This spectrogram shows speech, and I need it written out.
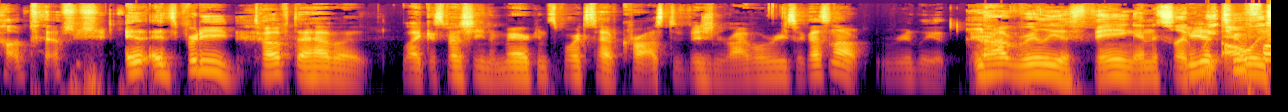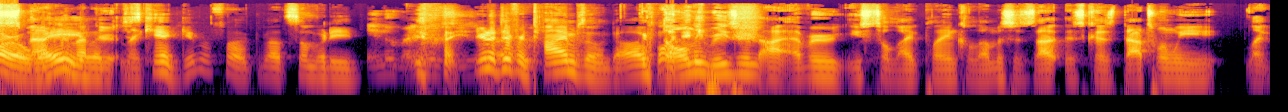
about them. it, it's pretty tough to have a like, especially in American sports, to have cross division rivalries. Like that's not really a Not really a thing, and it's like you're we too always far smack away. them Like, their- you just like can't give a fuck about somebody. in the season, you're in a different time zone, dog. the only reason I ever used to like playing Columbus is that is because that's when we like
